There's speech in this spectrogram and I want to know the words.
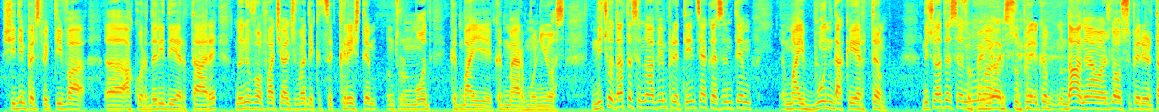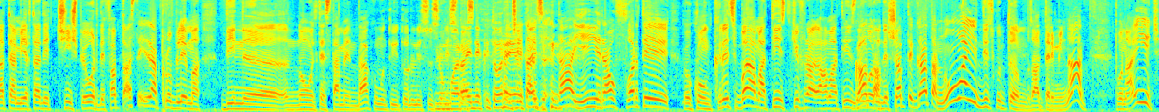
și din perspectiva uh, acordării de iertare, noi nu vom face altceva decât să creștem într-un mod cât mai, cât mai armonios. Niciodată să nu avem pretenția că suntem mai buni dacă iertăm niciodată să Superiori. nu... Super, că, da, noi am ajuns la o superioritate, am iertat de 15 ori. De fapt, asta era problema din uh, Noul Testament, da, cu Mântuitorul Iisus Numărai de câte ori ai iertat. Da, ei erau foarte uh, concreți. Bă, am atins cifra, am atins gata. numărul de 7, gata, nu mai discutăm, s-a terminat până aici.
